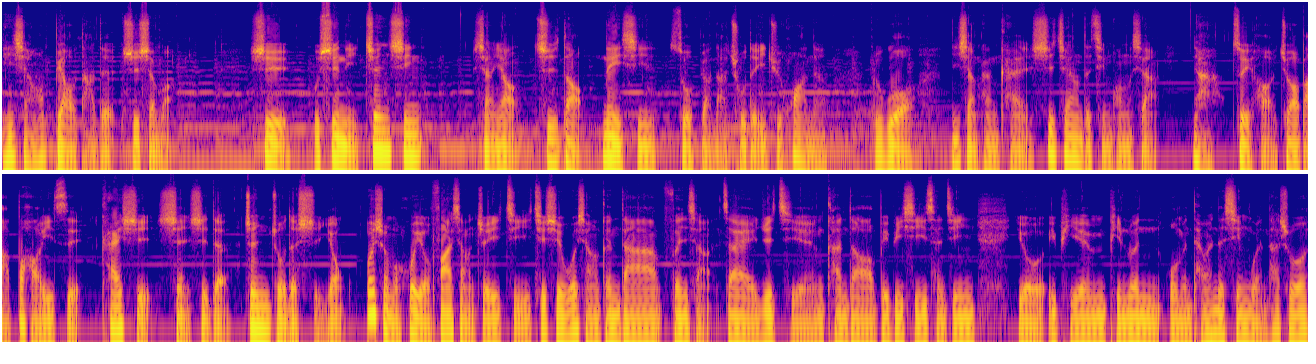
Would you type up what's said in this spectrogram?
你想要表达的是什么？是不是你真心想要知道内心所表达出的一句话呢？如果你想看看是这样的情况下，那最好就要把不好意思开始审视的斟酌的使用。为什么会有发想这一集？其实我想要跟大家分享，在日前看到 BBC 曾经有一篇评论我们台湾的新闻，他说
